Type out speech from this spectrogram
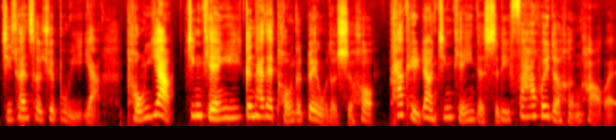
吉川彻却不一样。同样，金田一跟他在同一个队伍的时候，他可以让金田一的实力发挥得很好。哎，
